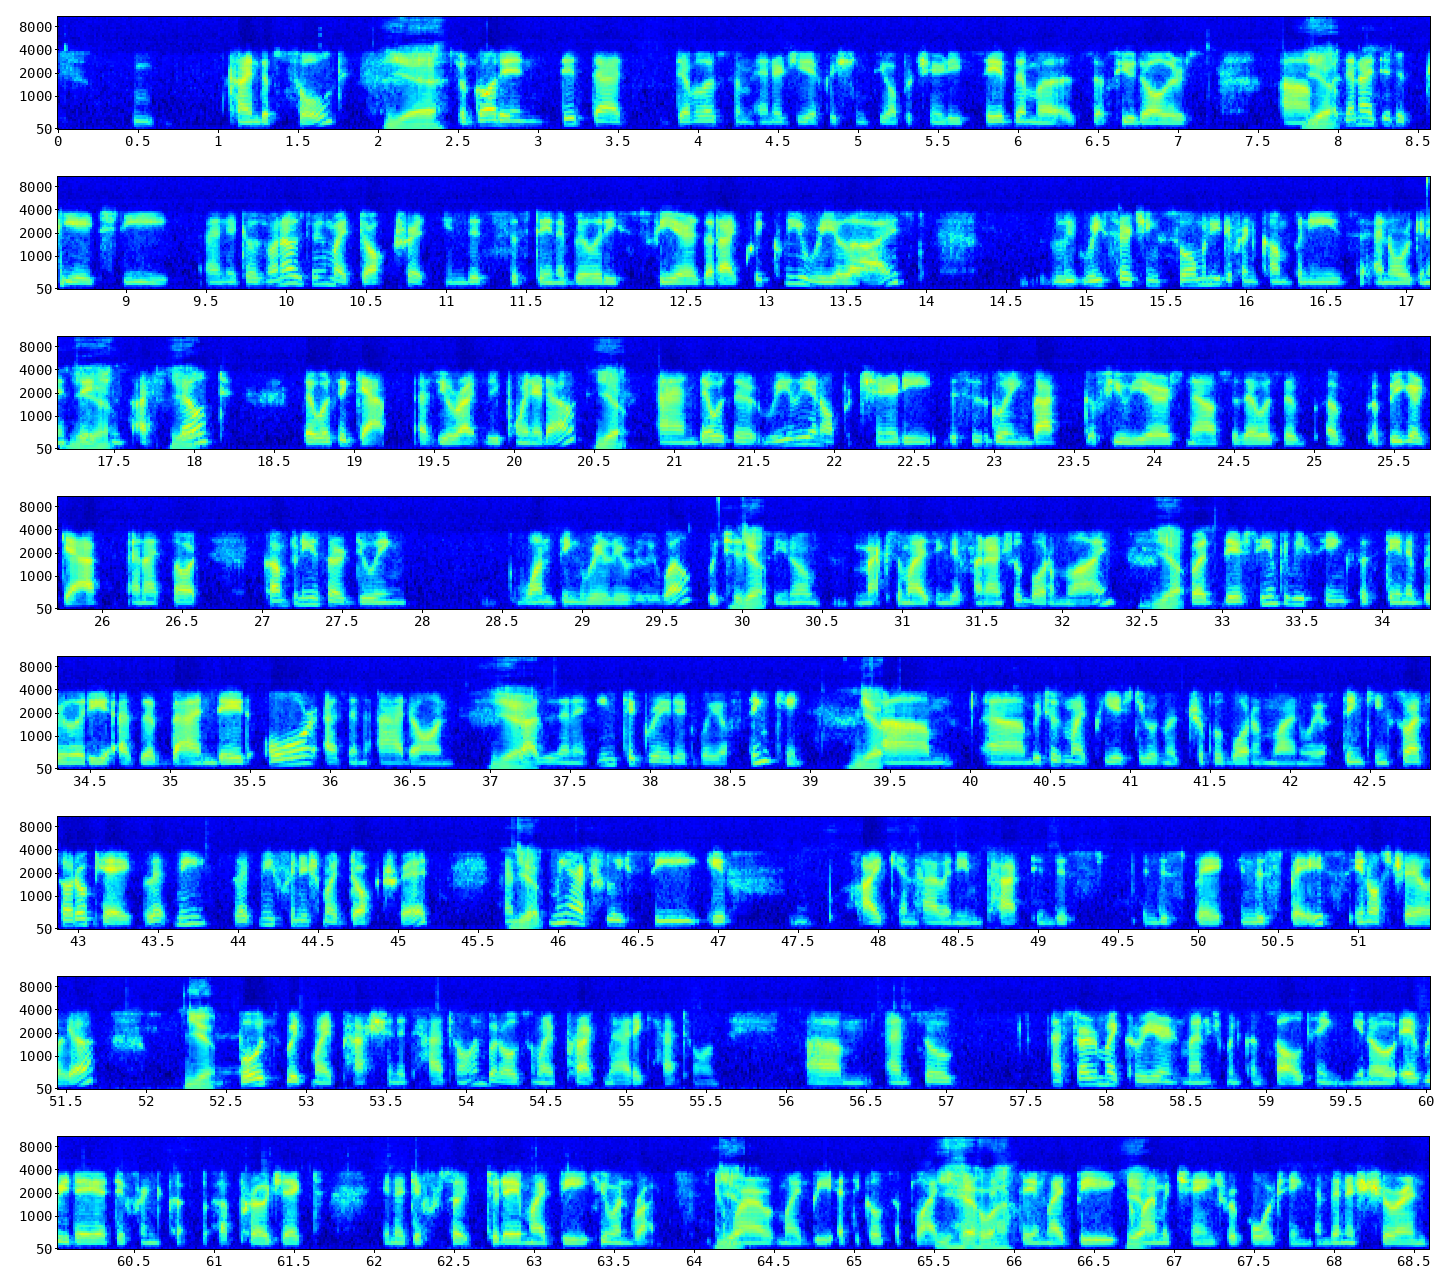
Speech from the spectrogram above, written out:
kind of sold. Yeah. So got in, did that, developed some energy efficiency opportunities, saved them a, a few dollars. Um, yeah. But then I did a PhD and it was when I was doing my doctorate in this sustainability sphere that I quickly realized, researching so many different companies and organizations, yeah. I felt yeah. there was a gap, as you rightly pointed out. Yeah. And there was a really an opportunity. This is going back a few years now, so there was a, a, a bigger gap. And I thought companies are doing one thing really, really well, which is yep. you know maximizing their financial bottom line. Yep. But they seem to be seeing sustainability as a band aid or as an add-on yeah. rather than an integrated way of thinking. Yep. Um, uh, which is my PhD was my triple bottom line way of thinking. So I thought, okay, let me let me finish my doctorate and yep. let me actually see if I can have an impact in this in this space in this space in Australia. Yeah. Both with my passionate hat on, but also my pragmatic hat on. Um, and so I started my career in management consulting. You know, every day a different a project in a different. So today might be human rights. Tomorrow it might be ethical supply chain. Yeah, wow. Next day might be climate change reporting, and then assurance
